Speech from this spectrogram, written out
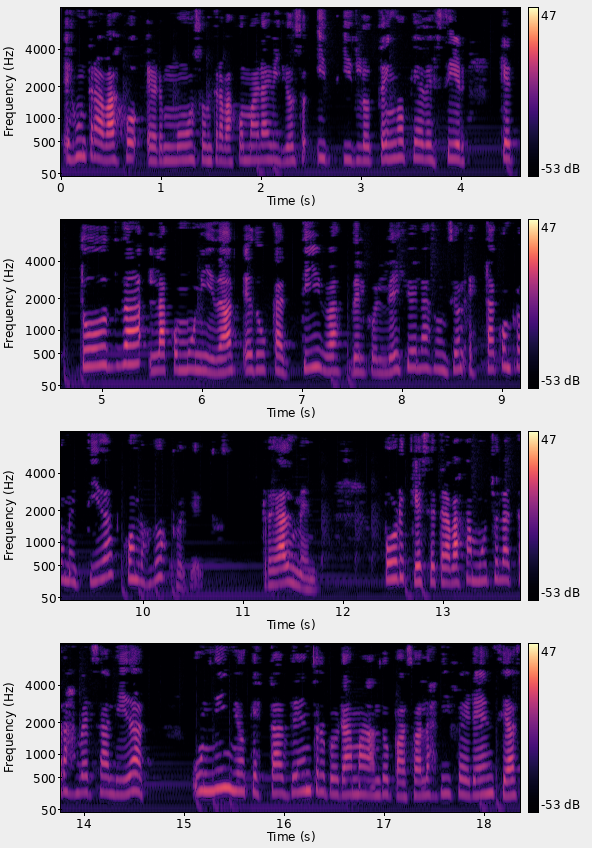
Es un trabajo hermoso, un trabajo maravilloso y, lo tengo que decir que toda la comunidad educativa del Colegio de la Asunción está comprometida con los dos proyectos, realmente, porque se trabaja mucho la transversalidad. Un niño que está dentro del programa dando paso a las diferencias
